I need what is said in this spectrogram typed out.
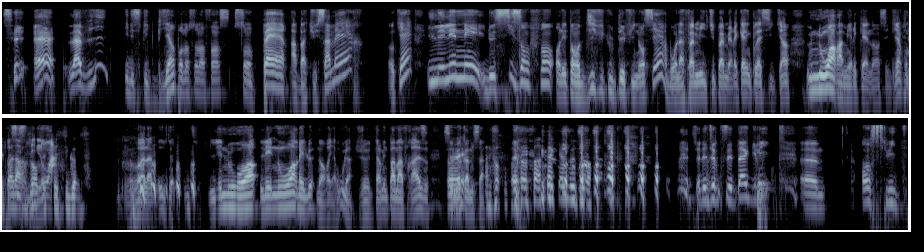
C'est la vie il explique bien pendant son enfance, son père a battu sa mère. Ok, il est l'aîné de six enfants en étant en difficulté financière. Bon, la famille type américaine classique, hein, noire américaine, hein, c'est bien qu'on précise pas les noirs. Voilà, les noirs, les noirs et le. Non, rien. Oula, je termine pas ma phrase. C'est ouais. comme ça. J'allais dire que c'est dinguerie. Euh, ensuite,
